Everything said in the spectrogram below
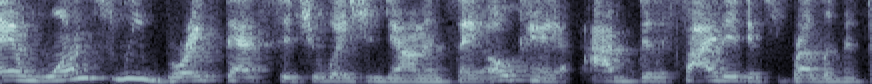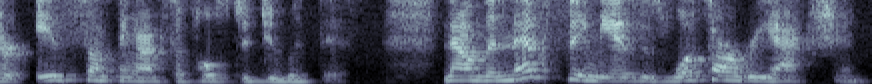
And once we break that situation down and say, okay, I've decided it's relevant, there is something I'm supposed to do with this. Now, the next thing is, is what's our reaction?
